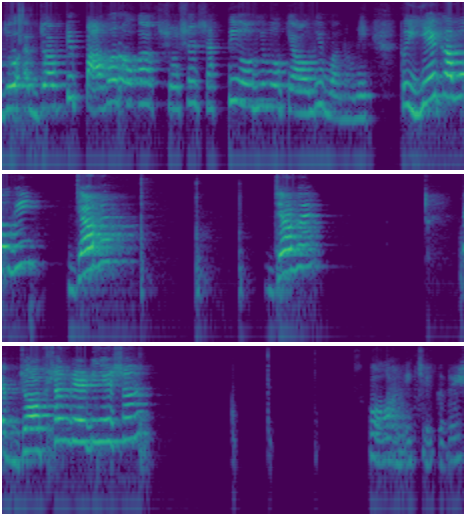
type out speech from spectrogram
जो एब्जॉर्बिव पावर होगा, शोषण शक्ति होगी, वो क्या होगी? वन होगी। तो ये कब होगी? जब जब एब्जॉर्प्शन रेडिएशन और नीचे करें।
